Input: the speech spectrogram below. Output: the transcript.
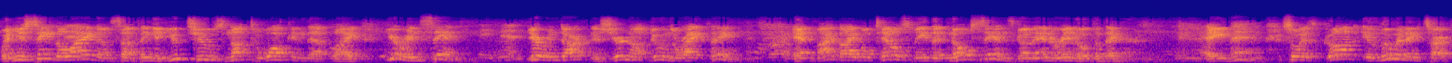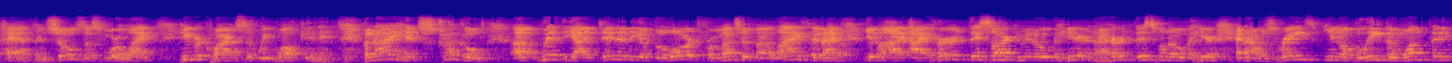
When you see the light on something and you choose not to walk in that light, you're in sin. Amen. You're in darkness. You're not doing the right thing. That's right. And my Bible tells me that no sin's going to enter in over there. Amen. So as God illuminates our path and shows us more light, He requires that we walk in it. But I had struggled uh, with the identity of the Lord for much of my life, and I, you know, I, I heard this argument over here, and I heard this one over here, and I was raised, you know, believing one thing,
